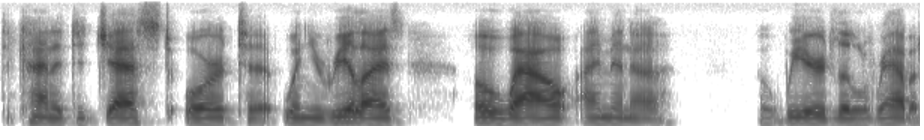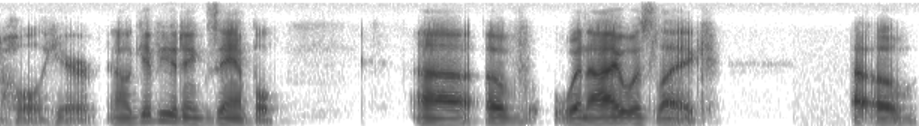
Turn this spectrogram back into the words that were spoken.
to kind of digest or to when you realize, oh wow, I'm in a a weird little rabbit hole here. And I'll give you an example uh, of when I was like, uh oh,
